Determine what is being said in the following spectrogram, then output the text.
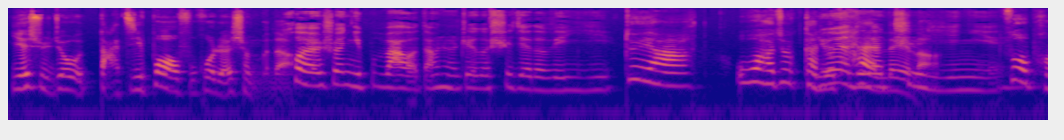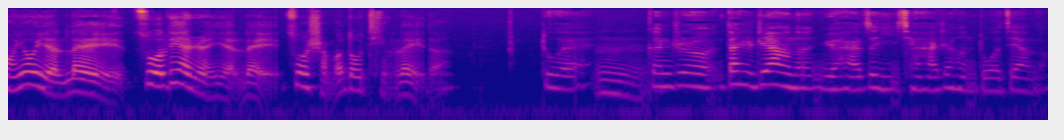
也许就打击报复或者什么的。或者说你不把我当成这个世界的唯一，对呀、哇，就感觉太累了。疑你。做朋友也累，做恋人也累，做什么都挺累的。对，嗯，跟这种，但是这样的女孩子以前还是很多见的。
